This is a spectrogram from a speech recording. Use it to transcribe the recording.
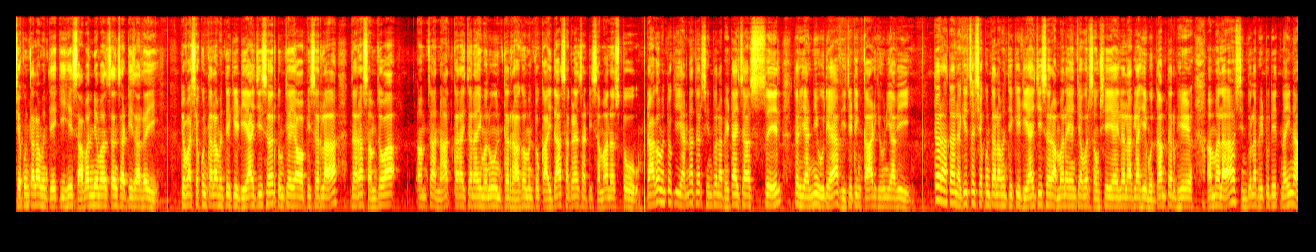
शकुंतला म्हणते की हे सामान्य माणसांसाठी झालंय. तेव्हा शकुंतला म्हणते की डी आय जी सर तुमच्या या ऑफिसरला जरा समजवा. आमचा नाद करायचा नाही म्हणून. तर राघव म्हणतो कायदा सगळ्यांसाठी समान असतो. राघव म्हणतो की यांना जर सिंधूला भेटायचं असेल तर यांनी उद्या व्हिजिटिंग कार्ड घेऊन यावे. तर आता लगेच शकुंतला म्हणते की डी आय जी सर आम्हाला यांच्यावर संशय यायला लागला. हे मुद्दाम तर भे आम्हाला सिंधूला भेटू देत नाही ना.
